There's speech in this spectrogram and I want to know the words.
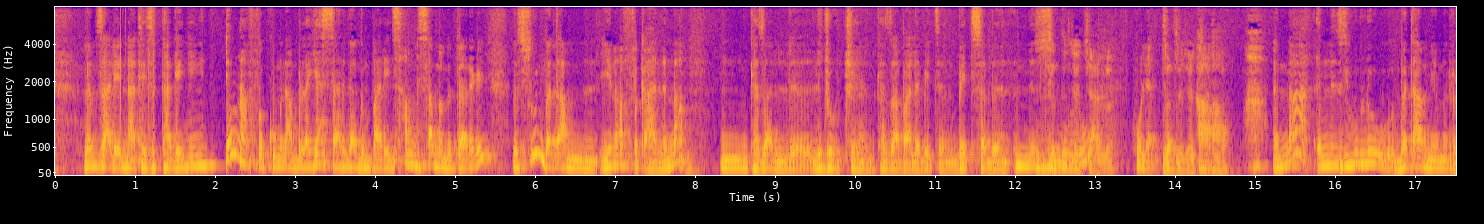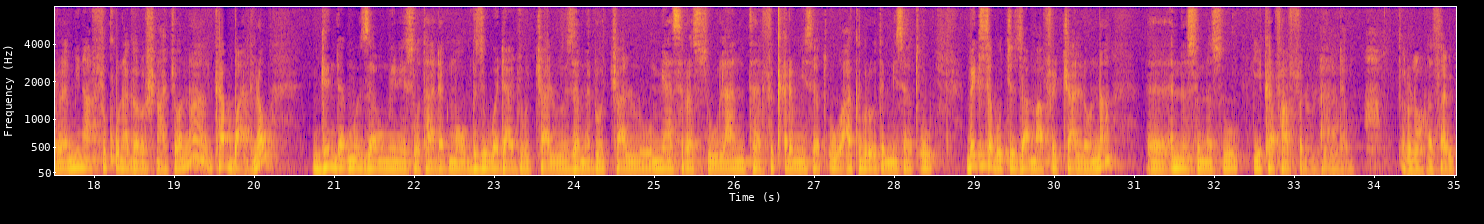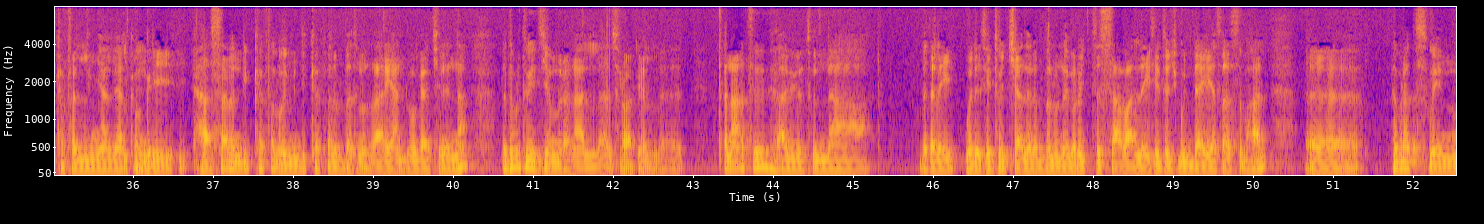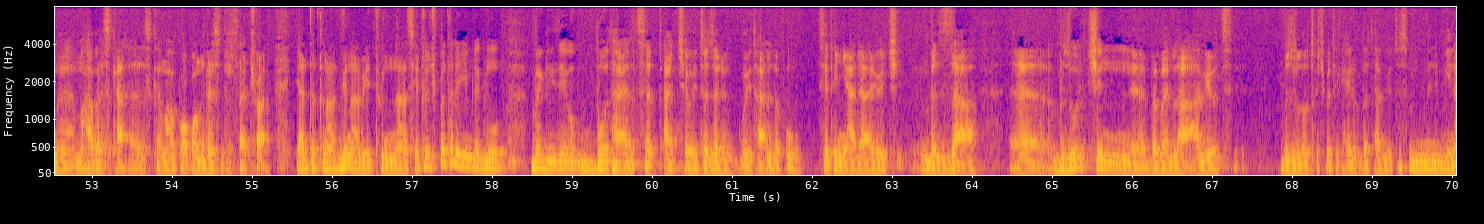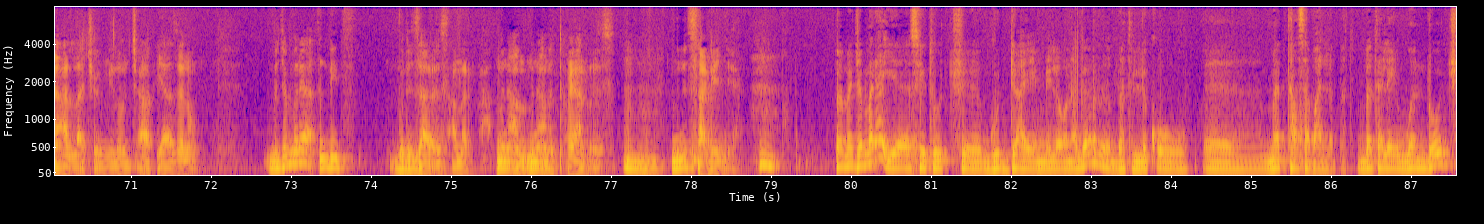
ለምሳሌ እናቴ ስታገኘኝ እንደው ናፈኩ ምናምን ብላ ያስ አድርጋ ግንባሬን ሳም ሳም የምታደርገኝ እሱን በጣም ይናፍቃል እና ከዛ ልጆችህን ከዛ ባለቤትን ቤተሰብህን እነዚህ? ሁለት ልጆች እና እነዚህ ሁሉ በጣም የምር የሚናፍቁ ነገሮች ናቸው እና ከባድ ነው። ግን ደግሞ እዛው ሚኔሶታ ደግሞ ብዙ ወዳጆች አሉ፣ ዘመዶች አሉ፣ የሚያስረሱ ለአንተ ፍቅር የሚሰጡ አክብሮት የሚሰጡ ቤተሰቦች እዛም አፍርቻለሁ እና እነሱ እነሱ ይከፋፍሉልሃል ደግሞ ጥሩ ነው። ሀሳብ ይከፈልልኛል ያልከው። እንግዲህ ሀሳብ እንዲከፈል ወይም እንዲከፈልበት ነው ዛሬ አንድ ወጋችን እና በትምህርት ቤት ጀምረናል። ሱራፌል ጥናትህ አብዮቱና በተለይ ወደ ሴቶች ያዘነበሉ ነገሮች ትሳባለ። የሴቶች ጉዳይ ያሳስበሃል። ህብረት ወይም ማህበር እስከ- ማቋቋም ድረስ ደርሳቸዋል። ያንተ ጥናት ግን አቤቱና ሴቶች በተለይም ደግሞ በጊዜው ቦታ ያልተሰጣቸው የተዘነጉ የታለፉ ሴተኛ አዳሪዎች በዛ ብዙዎችን በበላ አብዮት ብዙ ለውጦች በተካሄዱበት አብዮት ውስጥ ምን ሚና አላቸው የሚለውን ጫፍ የያዘ ነው። መጀመሪያ እንዴት ወደዛ ርዕስ አመራ? ምን አመጣው ያን ርዕስ? ምንስ አገኘ? በመጀመሪያ የሴቶች ጉዳይ የሚለው ነገር በትልቁ መታሰብ አለበት። በተለይ ወንዶች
